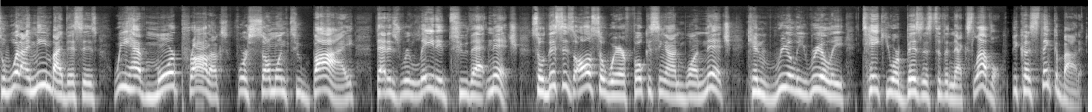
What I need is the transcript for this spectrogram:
So, what I mean by this is we have more products for someone to buy that is related to that niche. So, this is also where focusing on one niche can really, really take your business to the next level. Because think about it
